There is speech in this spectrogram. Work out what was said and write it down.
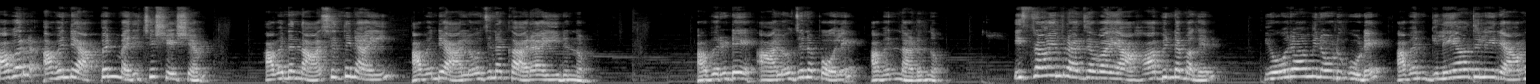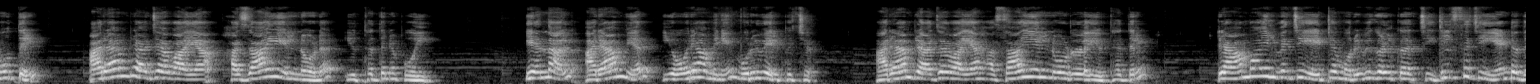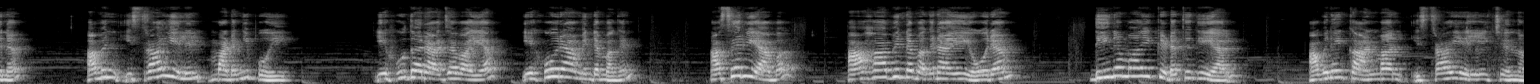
അവർ അവന്റെ അപ്പൻ മരിച്ച ശേഷം അവന്റെ നാശത്തിനായി അവന്റെ ആലോചനക്കാരായിരുന്നു. അവരുടെ ആലോചന പോലെ അവൻ നടന്നു. ഇസ്രായേൽ രാജാവായ അഹാബിന്റെ മകൻ യോരാമിനോടുകൂടെ അവൻ ഗിലയാദിലെ രാമൂത്തിൽ അരാം രാജാവായ ഹസായേലിനോട് യുദ്ധത്തിന് പോയി. എന്നാൽ അരാമ്യർ യോരാമിനെ മുറിവേൽപ്പിച്ചു. അരാം രാജാവായ ഹസായേലിനോടുള്ള യുദ്ധത്തിൽ രാമായിൽ വെച്ച് ഏറ്റ മുറിവുകൾക്ക് ചികിത്സ ചെയ്യേണ്ടതിന് അവൻ ഇസ്രായേലിൽ മടങ്ങിപ്പോയി. യഹൂദ രാജാവായ യഹോരാമിന്റെ മകൻ അസരിയാവ് ആഹാബിന്റെ മകനായ യോരാം ദീനമായി കിടക്കുകയാൽ അവനെ കാണുവാൻ ഇസ്രായേലിൽ ചെന്നു.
